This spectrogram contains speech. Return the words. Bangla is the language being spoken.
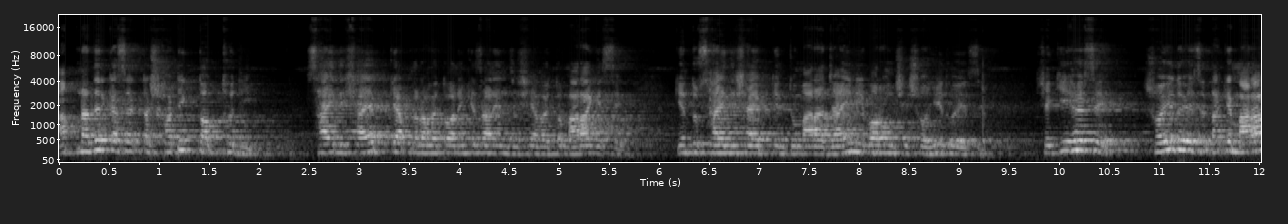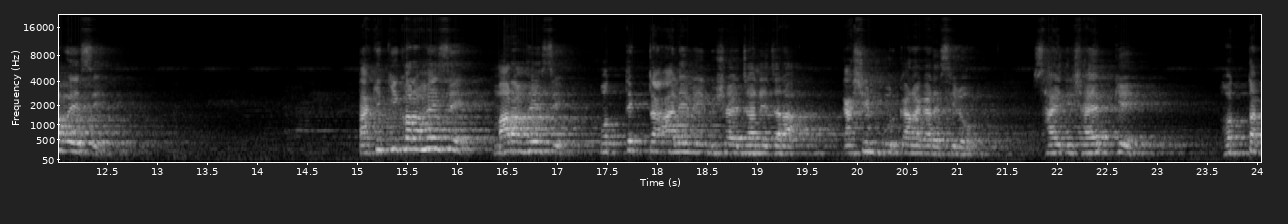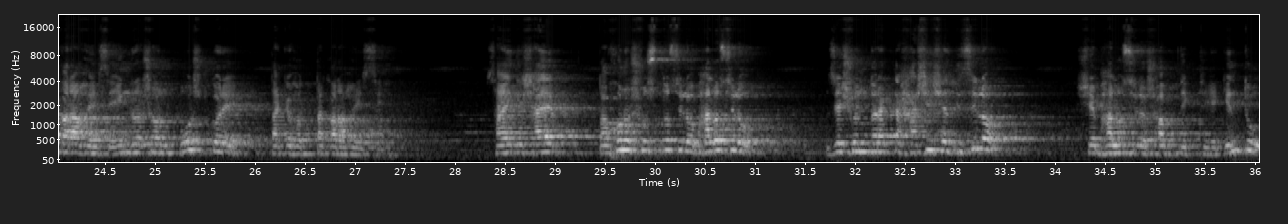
আপনাদের কাছে একটা সঠিক তথ্য দিই। সাইদি সাহেবকে আপনারা হয়তো অনেকে জানেন যে সে হয়তো মারা গেছে। কিন্তু সাইদি সাহেব কিন্তু মারা যায়নি, বরং সে শহীদ হয়েছে। সে কি হয়েছে? শহীদ হয়েছে, তাকে মারা হয়েছে। তাকে কি করা হয়েছে? মারা হয়েছে। প্রত্যেকটা আলেম এই বিষয়ে জানে যারা কাশিমপুর কারাগারে ছিল। সাইদি সাহেবকে হত্যা করা হয়েছে ইংরেশন পোস্ট করে তাকে হত্যা করা হয়েছে। সাইদি সাহেব তখনও সুস্থ ছিল, ভালো ছিল। যে সুন্দর একটা হাসি সে দিছিল, সে ভালো ছিল সব দিক থেকে। কিন্তু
